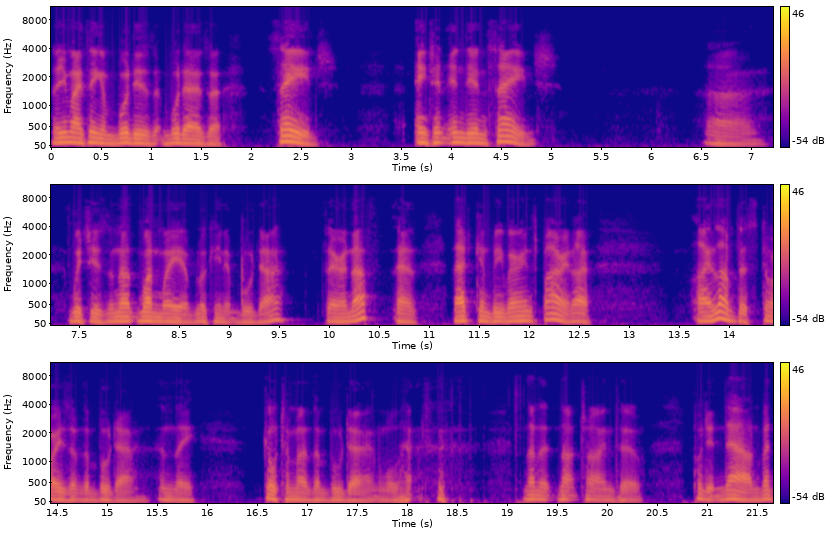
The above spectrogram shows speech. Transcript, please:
So you might think of Buddha as, Buddha as a sage, ancient Indian sage uh, which is not one way of looking at Buddha. Fair enough. That that can be very inspiring. I I love the stories of the Buddha and the Gautama the Buddha and all that. not not trying to put it down, but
